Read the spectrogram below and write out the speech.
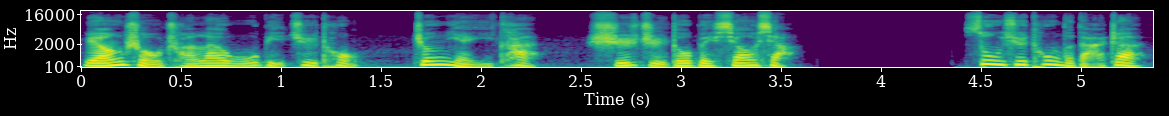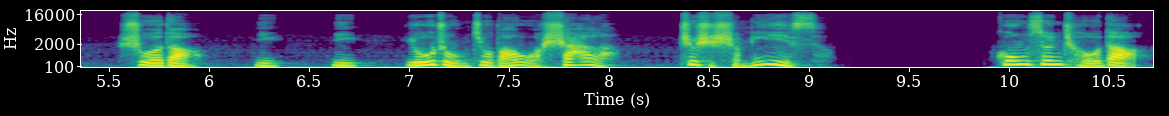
两手传来无比剧痛，睁眼一看，食指都被削下。宋旭痛得打颤，说道：“你你有种就把我杀了，这是什么意思？”公孙仇道：“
